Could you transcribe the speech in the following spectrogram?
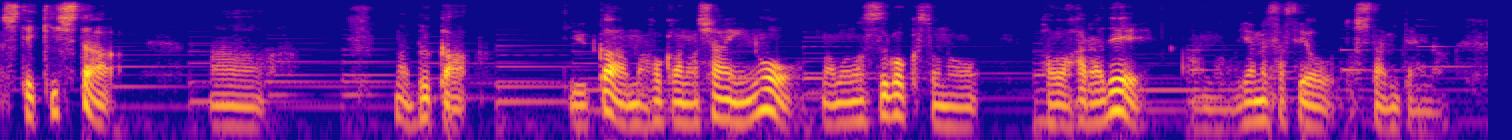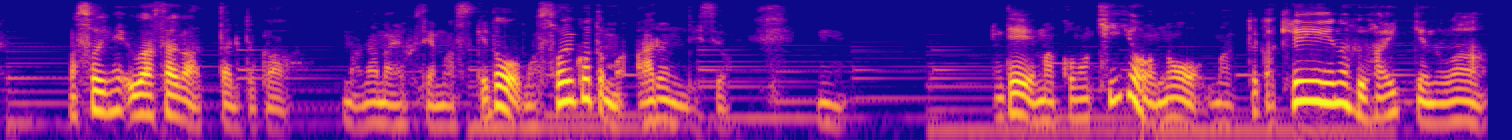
指摘した、あまあ、部下っていうか、まあ、他の社員を、まあ、ものすごくその、パワハラで、あの、辞めさせようとしたみたいな、まあ、そういうね、噂があったりとか、まあ、名前伏せますけど、まあ、そういうこともあるんですよ。うん。で、まあ、この企業の、まあ、というか経営の腐敗っていうのは、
